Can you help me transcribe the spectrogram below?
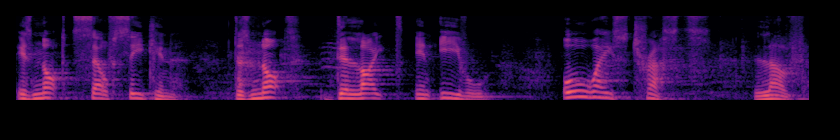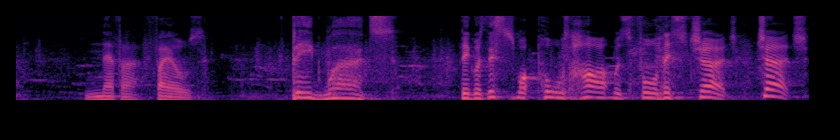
is not self seeking, does not delight in evil, always trusts. Love never fails. Big words. Big words. This is what Paul's heart was for this church. Church,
